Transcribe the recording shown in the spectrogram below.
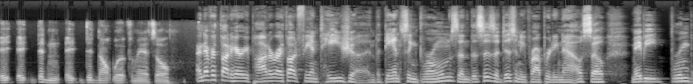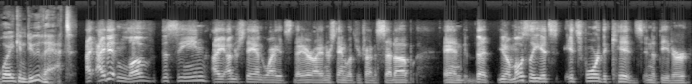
it, it didn't it did not work for me at all. I never thought Harry Potter. I thought Fantasia and the Dancing Brooms, and this is a Disney property now, so maybe Broom Boy can do that. I, I didn't love the scene. I understand why it's there. I understand what they're trying to set up, and that you know mostly it's it's for the kids in the theater.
